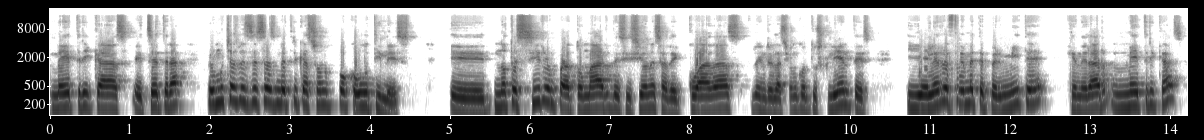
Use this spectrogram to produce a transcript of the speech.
métricas, etcétera, pero muchas veces esas métricas son poco útiles. Eh, no te sirven para tomar decisiones adecuadas en relación con tus clientes. Y el RFM te permite generar métricas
